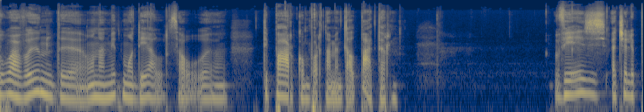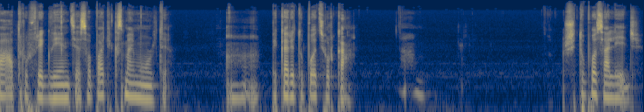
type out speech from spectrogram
tu având e, un anumit model sau e, tipar comportamental, pattern, vezi acele patru frecvențe sau poate că sunt mai multe a, pe care tu poți urca. Da? Și tu poți să alegi.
